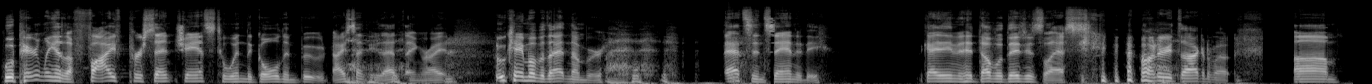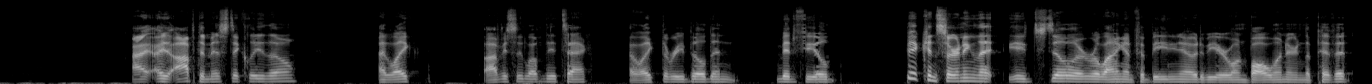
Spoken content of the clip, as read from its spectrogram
who apparently has a five percent chance to win the Golden Boot? I sent you that thing, right? Who came up with that number? That's insanity. The guy didn't even hit double digits last year. what are you talking about? Um, I, I optimistically though, I like, obviously love the attack. I like the rebuild in midfield. Bit concerning that you still are relying on Fabinho to be your one ball winner in the pivot.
